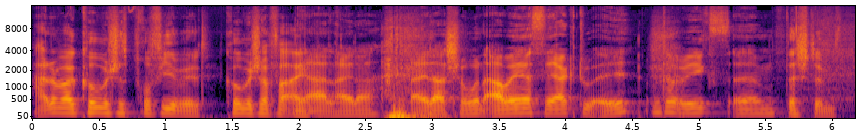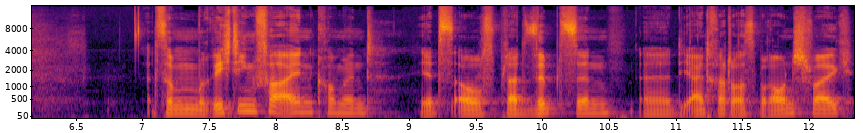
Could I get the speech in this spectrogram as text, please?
Hat aber ein komisches Profilbild. Komischer Verein. Ja, leider, leider schon. Aber er ist sehr aktuell unterwegs. Ähm, Das stimmt. zum richtigen Verein kommend jetzt auf Platz 17 äh, die Eintracht aus Braunschweig.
